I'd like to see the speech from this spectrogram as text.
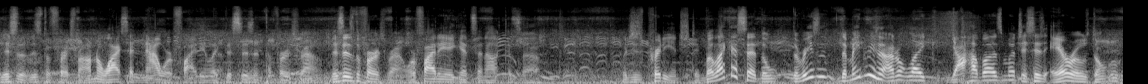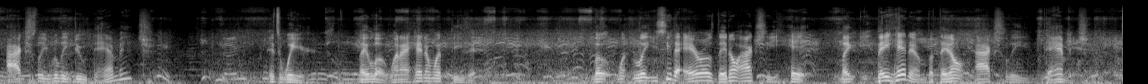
This is, this is the first round. I don't know why I said now we're fighting. Like, this isn't the first round. This is the first round. We're fighting against an Akaza, which is pretty interesting. But like I said, the, the reason, the main reason I don't like Yahaba as much is his arrows don't actually really do damage. It's weird. Like, look, when I hit him with these... Look, when, look, you see the arrows? They don't actually hit. Like, they hit him, but they don't actually damage him.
